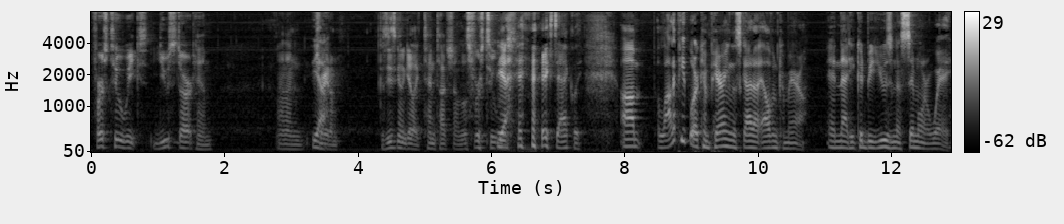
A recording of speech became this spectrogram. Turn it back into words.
first two weeks, you start him, and then Yeah. trade him because he's going to get like ten touchdowns those first two Yeah, weeks. exactly. Um, a lot of people are comparing this guy to Alvin Kamara, and that he could be used in a similar way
